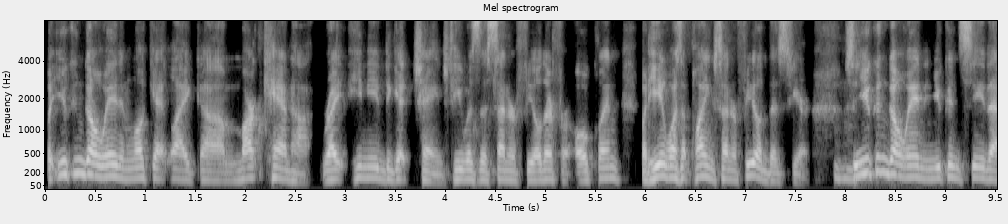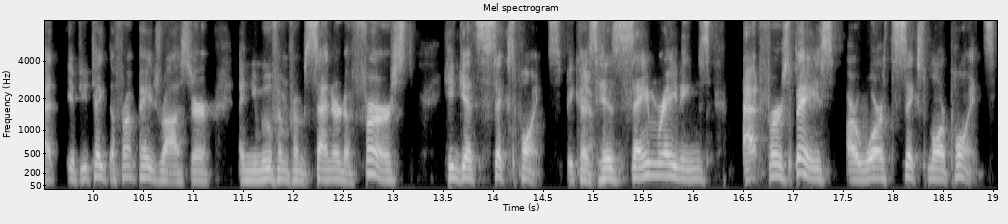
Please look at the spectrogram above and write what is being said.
but you can go in and look at like um, Mark Canha, right? He needed to get changed. He was the center fielder for Oakland, but he wasn't playing center field this year. Mm-hmm. So you can go in and you can see that if you take the front page roster and you move him from center to first, he gets six points because yeah. his same ratings at first base are worth six more points.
